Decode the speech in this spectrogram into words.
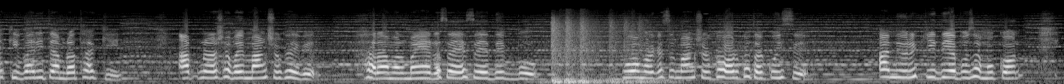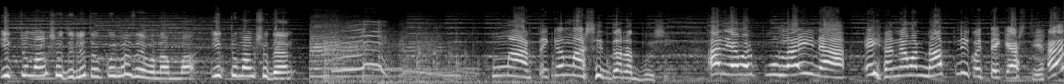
একই বাড়িতে আমরা থাকি, আপনারা সবাই মাংস খাইবেন, আর আমার মায়েরা চাই চাই দেখব। ও আমার কাছে মাংস খাওয়ার কথা কইছে। আমি ওরে কি দিয়ে বোঝামো কন? একটু মাংস দিলে তো কমে যাব না, আম্মা। একটু মাংস দেন। মার থেকে মাসির দরদ বসি আরে আমার পোলাই না এইখানে আমার নাতনি কই থেকে আসছে হ্যাঁ?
